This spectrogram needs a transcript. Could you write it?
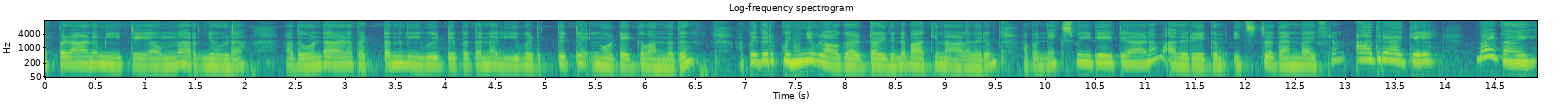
എപ്പോഴാണ് മീറ്റ് ചെയ്യുക ഒന്നും അറിഞ്ഞുകൂടാ അതുകൊണ്ടാണ് പെട്ടെന്ന് ലീവ് കിട്ടിയപ്പോൾ തന്നെ ലീവ് എടുത്തിട്ട് ഇങ്ങോട്ടേക്ക് വന്നത്. അപ്പോൾ ഇതൊരു കുഞ്ഞു വ്ളോഗ് കേട്ടോ. ഇതിന്റെ ബാക്കി നാളെ വരും. അപ്പോൾ നെക്സ്റ്റ് വീഡിയോ ആയിട്ട് കാണാം. അതുവരേക്കും ഇറ്റ്സ് ദാൻ ബൈ ഫ്രം ആതിരാക്കിൽ ബൈ ബൈ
